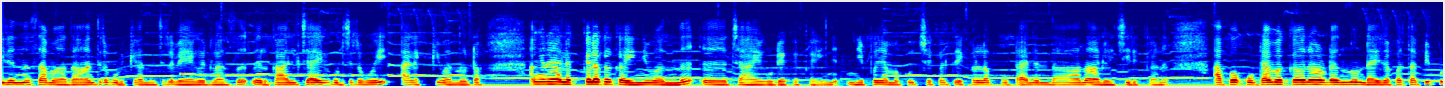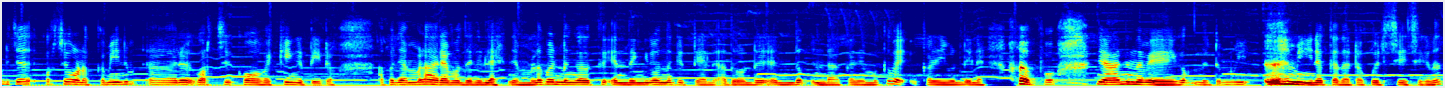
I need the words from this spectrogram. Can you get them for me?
ഇരുന്ന് സമാധാനത്തിൽ കുടിക്കാമെന്ന് വെച്ചിട്ട് വേഗം ഒരു ഗ്ലാസ് വേറെ കാലി ചായ കുടിച്ചിട്ട് പോയി അലക്കി വന്നു കേട്ടോ അങ്ങനെ അലക്കലൊക്കെ കഴിഞ്ഞ് വന്ന് ചായ കുടിയൊക്കെ കഴിഞ്ഞ്. ഇനിയിപ്പോൾ നമുക്ക് ഉച്ചക്കത്തേക്കുള്ള കൂട്ടാൻ എന്താണെന്ന് ആലോചിച്ചിരിക്കുകയാണ് അപ്പോൾ കൂട്ടാൻ വെക്കാൻ അവിടെ ഒന്നും ഉണ്ടായില്ല. അപ്പോൾ തപ്പിപ്പിടിച്ച കുറച്ച് ഉണക്കമീനും ഒരു കുറച്ച് കോവയ്ക്കും കിട്ടിയിട്ടോ അപ്പോൾ നമ്മൾ ആരാ മുതലല്ലേ നമ്മൾ പെണ്ണുങ്ങൾക്ക് എന്തെങ്കിലും ഒന്ന് കിട്ടിയാൽ അതുകൊണ്ട് എന്തും ഉണ്ടാക്കാൻ നമുക്ക് കഴിവുണ്ടല്ലേ? അപ്പോൾ ഞാനിന്ന് വേഗം എന്നിട്ട് മീ മീനൊക്കെ അതാട്ടോ പൊരിച്ച് വെച്ചിരിക്കണം.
